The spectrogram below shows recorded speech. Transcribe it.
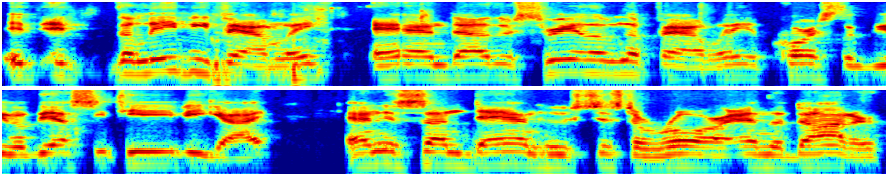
it, it, the Levy family, and uh, there's three of them in the family. Of course, the you know the SCTV guy and his son Dan, who's just a roar, and the daughter.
